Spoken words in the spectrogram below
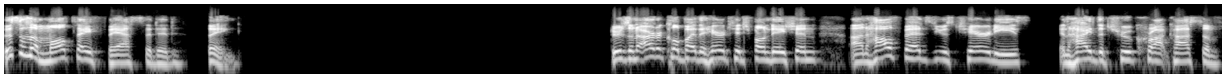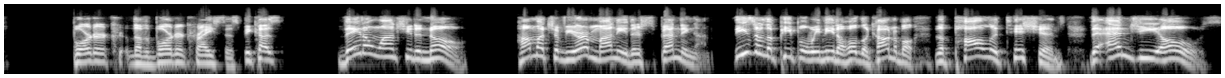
This is a multifaceted thing. There's an article by the Heritage Foundation on how feds use charities and hide the true cost of border the border crisis because they don't want you to know how much of your money they're spending on. These are the people we need to hold accountable, the politicians, the NGOs.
